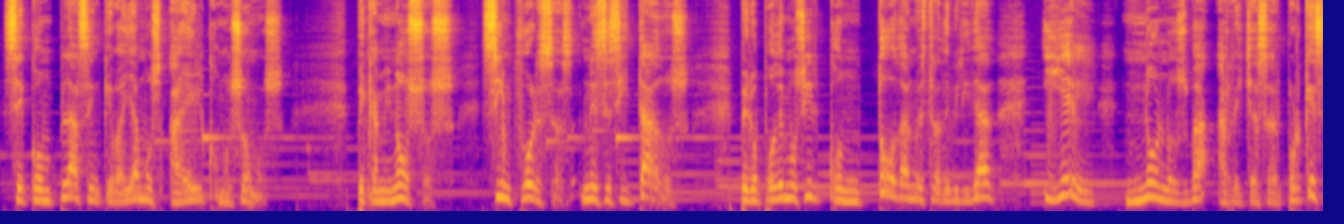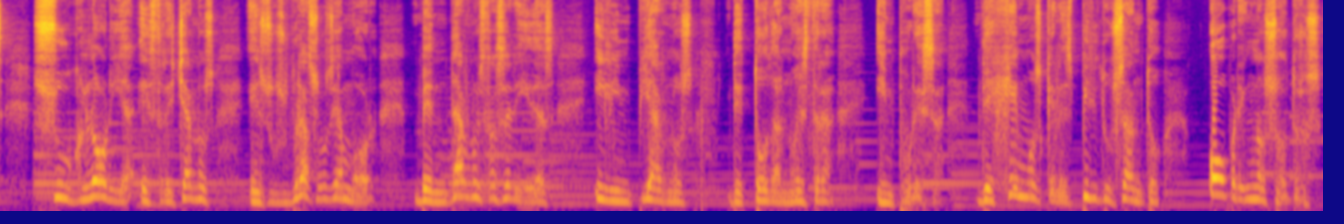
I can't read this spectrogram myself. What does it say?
se complace en que vayamos a Él como somos, pecaminosos, sin fuerzas, necesitados, pero podemos ir con toda nuestra debilidad y Él no nos va a rechazar, porque es su gloria estrecharnos en sus brazos de amor, vendar nuestras heridas y limpiarnos de toda nuestra impureza. Dejemos que el Espíritu Santo obre en nosotros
